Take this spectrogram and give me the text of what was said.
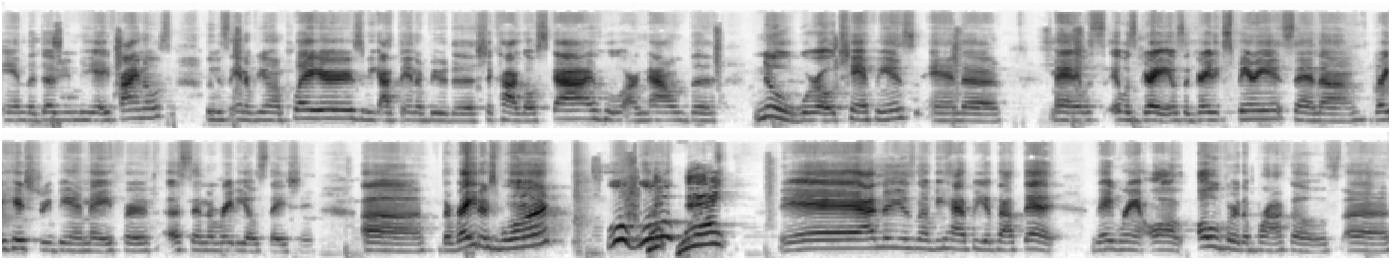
in the WNBA Finals. We was interviewing players. We got to interview the Chicago Sky, who are now the new world champions, and uh, man, it was it was great. It was a great experience and um, great history being made for us in the radio station. Uh, the Raiders won. Woo, woo. woo. Yeah, I knew you was gonna be happy about that. They ran all over the Broncos. Uh,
